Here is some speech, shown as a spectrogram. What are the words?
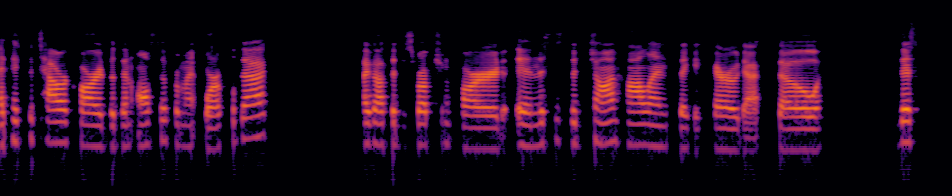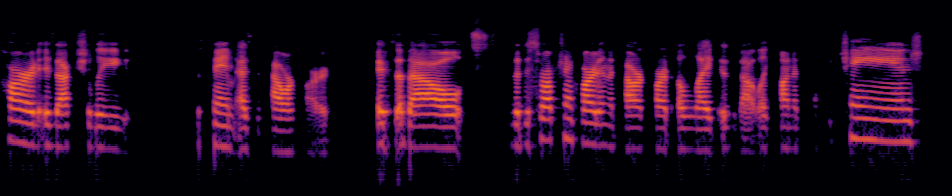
I picked the tower card, but then also for my oracle deck, I got the disruption card, and this is the John Holland Psychic Tarot deck. So this card is actually the same as the tower card. It's about the disruption card and the tower card alike is about like unexpected change,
